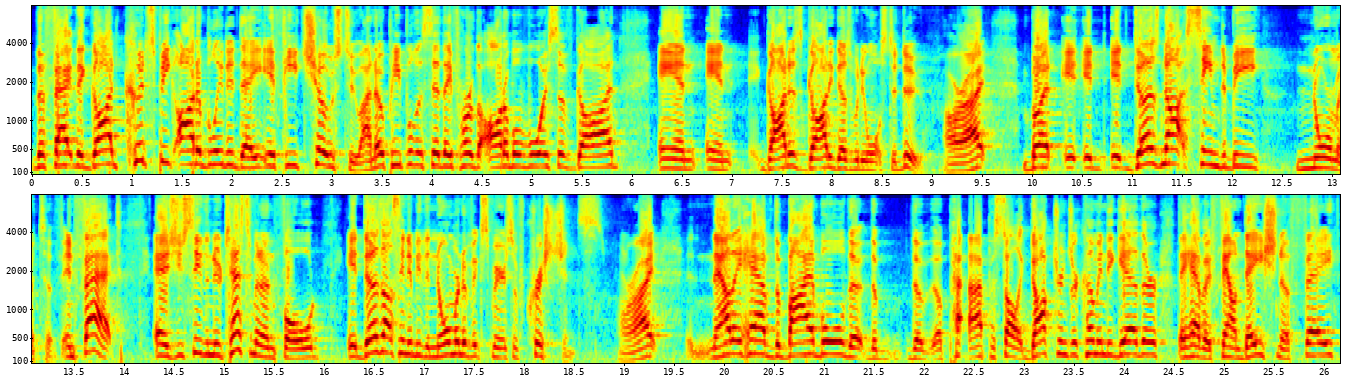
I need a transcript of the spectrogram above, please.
the fact that God could speak audibly today if He chose to. I know people that said they've heard the audible voice of God, and and God is God; He does what He wants to do. All right, but it it, it does not seem to be normative. In fact, as you see the New Testament unfold, it does not seem to be the normative experience of Christians. All right? Now they have the Bible, the, the, the apostolic doctrines are coming together, they have a foundation of faith,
